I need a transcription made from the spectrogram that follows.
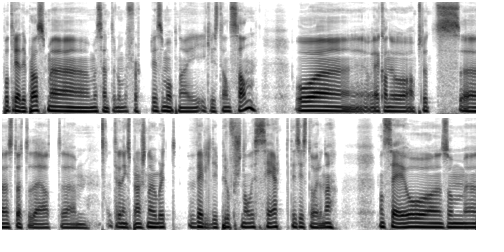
på tredjeplass med, med senter nummer 40 som åpna i, i Kristiansand. Og, og, jeg kan jo absolutt eh, støtte det at um, treningsbransjen har jo blitt veldig profesjonalisert de siste årene. Man ser jo, som eh,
